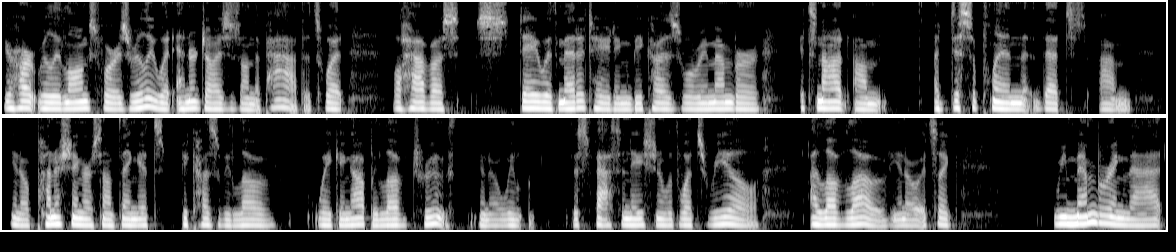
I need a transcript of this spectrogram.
your heart really longs for, is really what energizes on the path. It's what will have us stay with meditating because we'll remember it's not um, a discipline that's um, you know punishing or something. It's because we love waking up. We love truth. You know, we this fascination with what's real. I love love. You know, it's like remembering that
